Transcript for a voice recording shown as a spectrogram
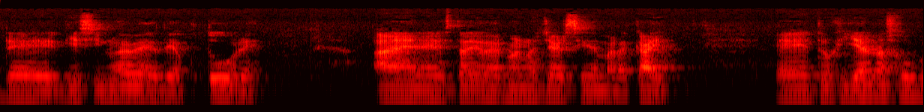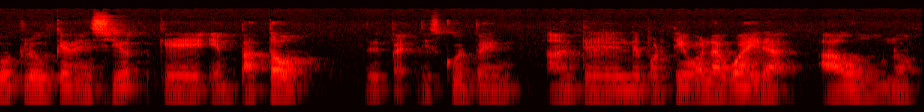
de 19 de octubre en el Estadio de Hermanos Jersey de Maracay. Eh, Trujillanos Fútbol Club que venció, que empató, disculpen, ante el Deportivo La Guaira a 1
